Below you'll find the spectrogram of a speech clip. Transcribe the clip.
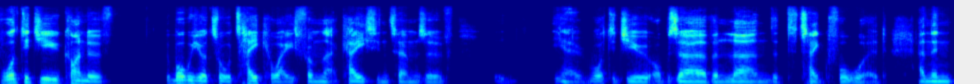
what did you kind of? What were your sort of takeaways from that case in terms of? You know, what did you observe and learn that, to take forward? And then,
